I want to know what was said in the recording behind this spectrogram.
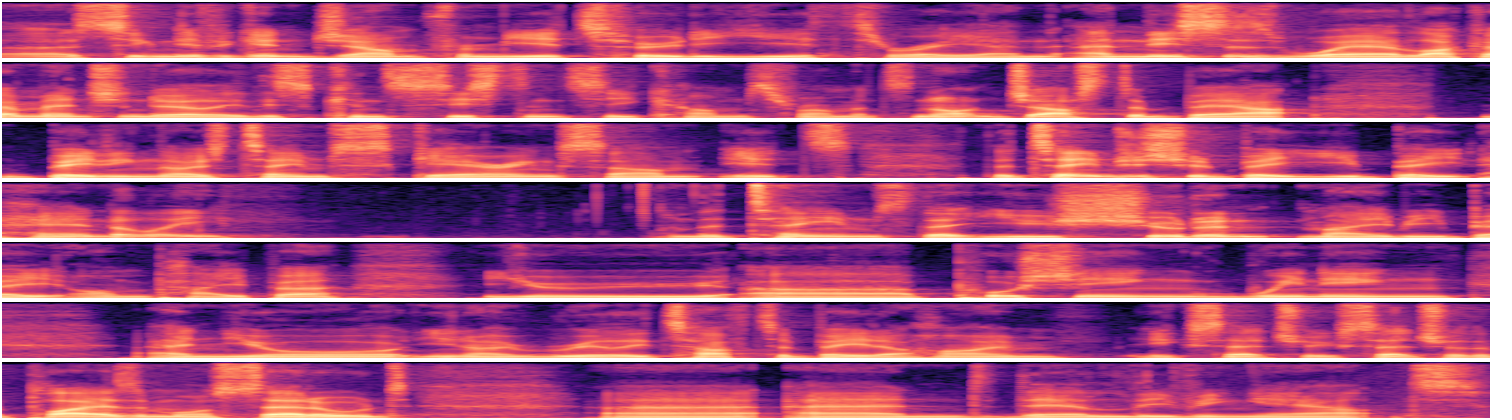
a significant jump from year two to year three, and and this is where, like I mentioned earlier, this consistency comes from. It's not just about beating those teams, scaring some. It's the teams you should beat, you beat handily the teams that you shouldn't maybe beat on paper, you are pushing, winning, and you're you know really tough to beat at home, etc., etc. The players are more settled, uh, and they're living out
